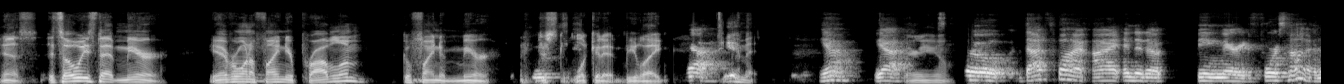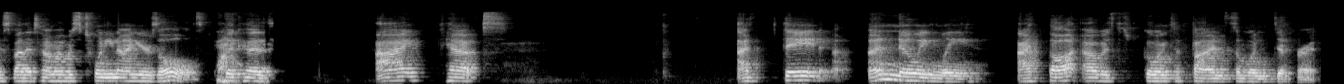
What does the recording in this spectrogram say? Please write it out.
yes. It's always that mirror. You ever want to find your problem? Go find a mirror. Just mm-hmm. look at it and be like yeah. Damn it. Yeah yeah. There you go. So that's why I ended up being married four times by the time I was 29 years old wow. because I kept, I stayed unknowingly. I thought I was going to find someone different.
